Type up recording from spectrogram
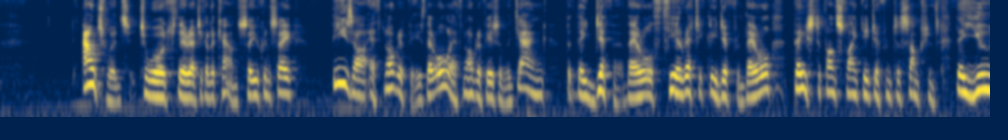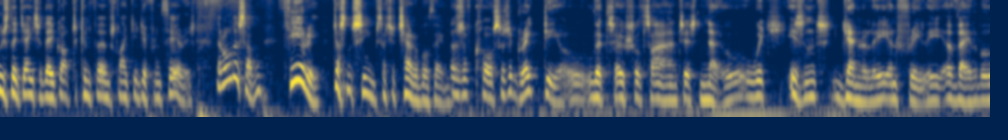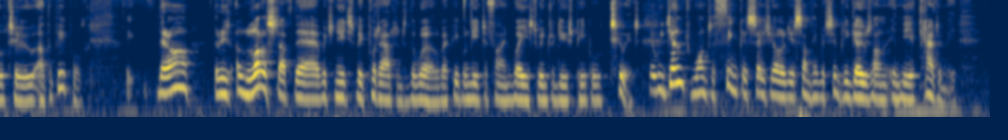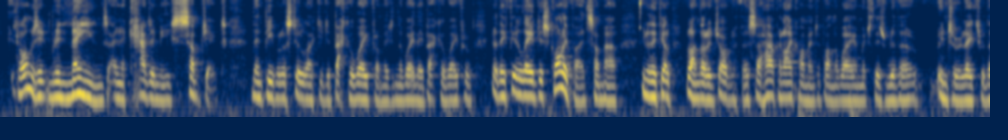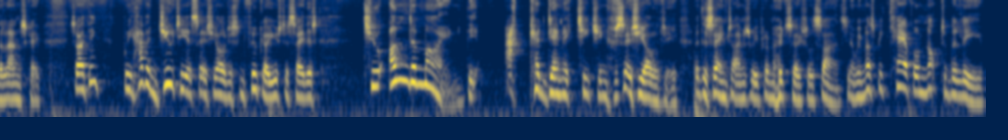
outwards towards theoretical accounts. So you can say, these are ethnographies, they're all ethnographies of the gang, but they differ. They are all theoretically different. They are all based upon slightly different assumptions. They use the data they've got to confirm slightly different theories. Then all of a sudden, theory doesn't seem such a terrible thing. There's, of course, there's a great deal that social scientists know which isn't generally and freely available to other people. There are there is a lot of stuff there which needs to be put out into the world where people need to find ways to introduce people to it. So we don't want to think of sociology as something which simply goes on in the academy. As long as it remains an academy subject, then people are still likely to back away from it in the way they back away from, you know, they feel they're disqualified somehow. You know, they feel, well, I'm not a geographer, so how can I comment upon the way in which this river interrelates with the landscape? So I think we have a duty as sociologists, and Foucault used to say this, to undermine the academic teaching of sociology at the same time as we promote social science. You know, we must be careful not to believe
